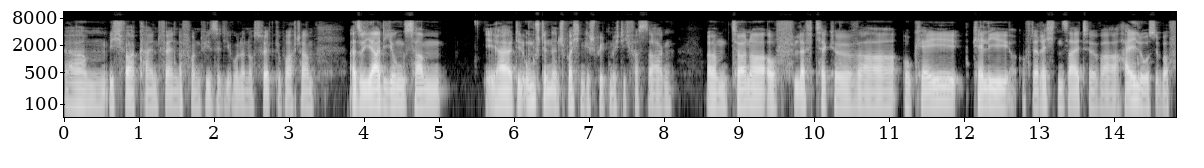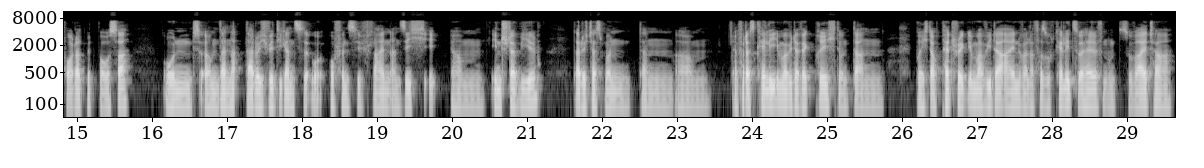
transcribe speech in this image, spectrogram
Ähm, ich war kein Fan davon, wie sie die O-Line aufs Feld gebracht haben. Also ja, die Jungs haben ja den Umständen entsprechend gespielt, möchte ich fast sagen. Ähm, Turner auf Left Tackle war okay. Kelly auf der rechten Seite war heillos überfordert mit Bosa. Und ähm, dann dadurch wird die ganze Offensive Line an sich ähm, instabil. Dadurch, dass man dann ähm, einfach das Kelly immer wieder wegbricht und dann bricht auch Patrick immer wieder ein, weil er versucht, Kelly zu helfen und so weiter.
